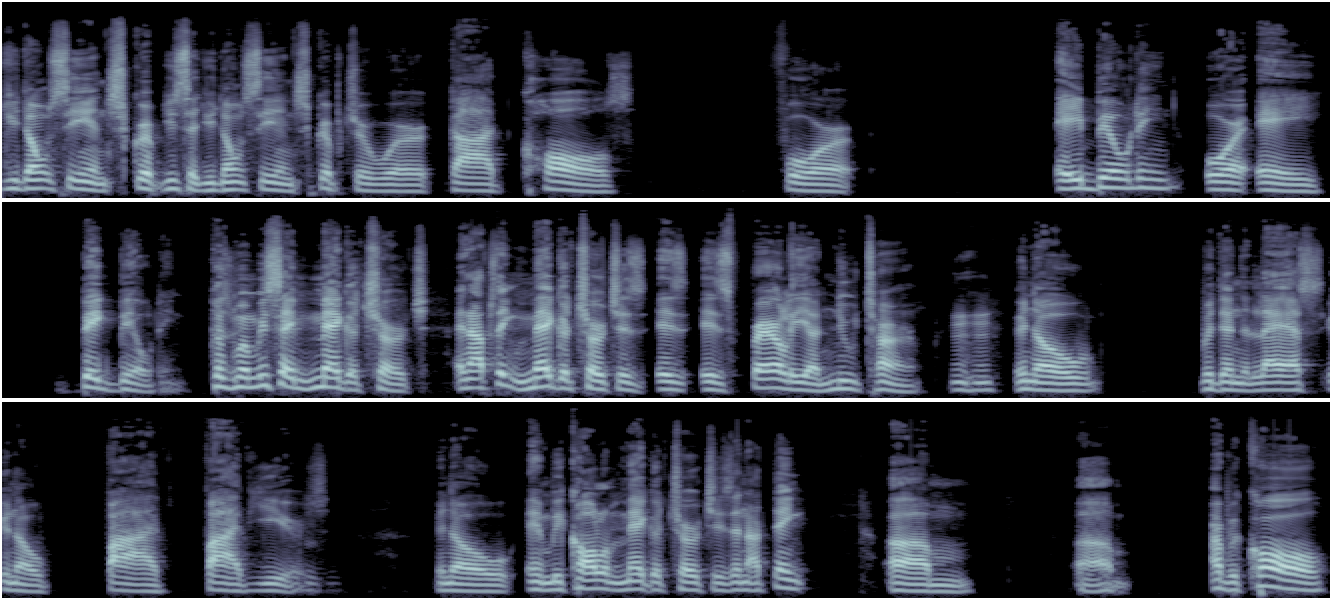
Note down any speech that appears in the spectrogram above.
you don't see in script. You said you don't see in scripture where God calls for a building or a big building. Because when we say mega church, and I think mega church is is is fairly a new term. Mm-hmm. You know, within the last you know five five years. You know, and we call them mega churches. And I think um, um, I recall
